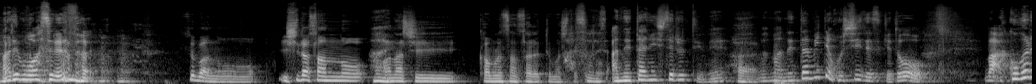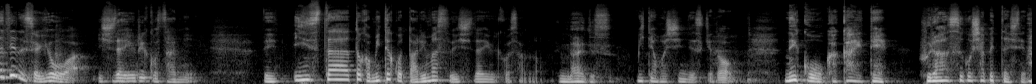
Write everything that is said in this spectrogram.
あれも忘れられない。そういえばあの石田さんの話、川村さんされてましたけど。あそうです。あネタにしてるっていうね、はい。まあまあ、ネタ見てほしいですけど、まあ、憧れてるんですよ要は。石田ゆり子さんに。でインスタとか見たことあります？石田ゆり子さんの。ないです。見てほしいんですけど。猫を抱えてフランス語喋ったりしてる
